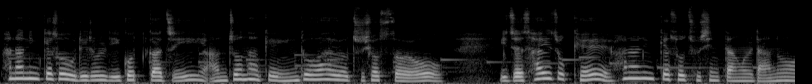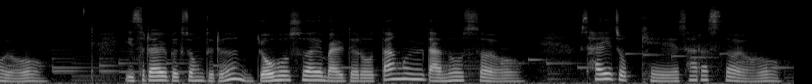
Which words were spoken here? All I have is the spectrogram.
하나님께서 우리를 이곳까지 안전하게 인도하여 주셨어요. 이제 사이좋게 하나님께서 주신 땅을 나누어요. 이스라엘 백성들은 여호수아의 말대로 땅을 나누었어요. 사이좋게 살았어요.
